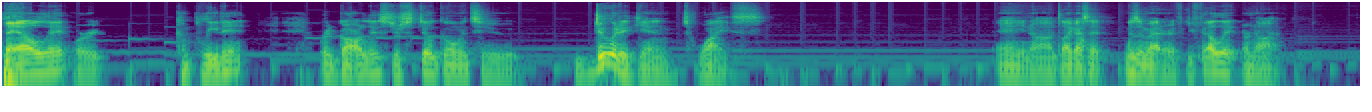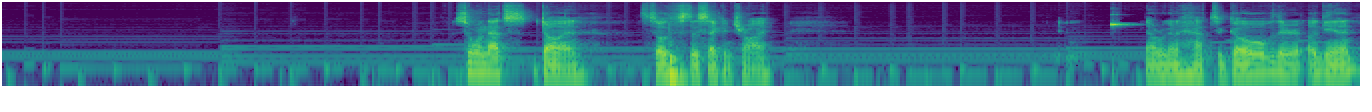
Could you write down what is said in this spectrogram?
fail it or complete it, regardless, you're still going to do it again twice. And you know, like I said, doesn't matter if you fail it or not. So when that's done, so this is the second try. Now we're gonna have to go over there again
